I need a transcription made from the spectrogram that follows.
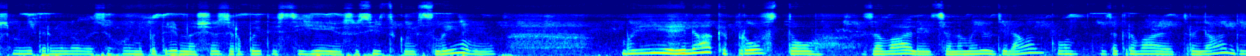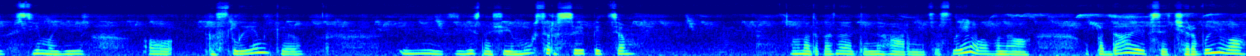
Також мені терміново сьогодні потрібно щось зробити з цією сусідською сливою, бо її гіляки просто завалюються на мою ділянку, закривають троянду, всі мої о, рослинки. І, звісно, що і мусор сипеться. Вона така, знаєте, негарна ця слива, вона опадає, вся червива.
